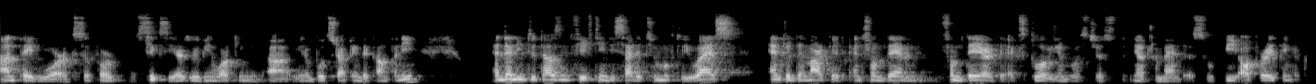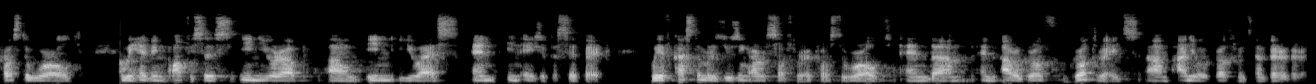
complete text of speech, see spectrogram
unpaid work. So for six years, we've been working, uh, you know, bootstrapping the company. And then in 2015, decided to move to US entered the market. And from then, from there, the explosion was just, you know, tremendous. So we operating across the world. We're having offices in Europe, um, in US and in Asia Pacific. We have customers using our software across the world and, um, and our growth, growth rates, um, annual growth rates are very, very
